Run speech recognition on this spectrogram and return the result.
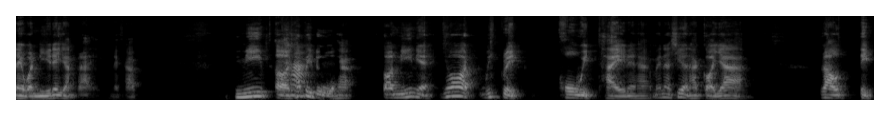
ในวันนี้ได้อย่างไรนะครับทีนี้เอ่อถ้าไปดูฮะตอนนี้เนี่ยยอดวิกฤตโควิดไทยนะฮะไม่น่าเชื่อนะกอย่าเราติด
